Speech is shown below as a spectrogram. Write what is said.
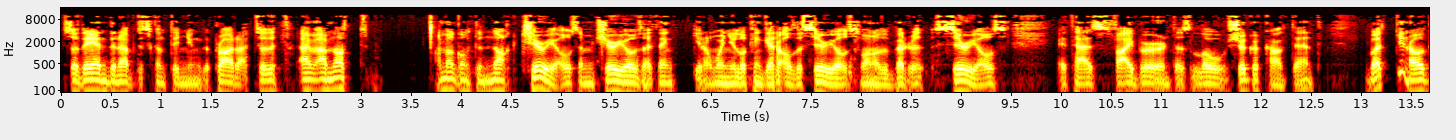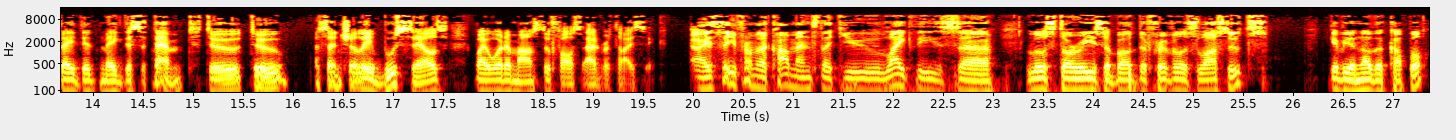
So they ended up discontinuing the product. So I'm, I'm, not, I'm not going to knock Cheerios. I mean, Cheerios, I think, you know, when you're looking at all the cereals, one of the better cereals. It has fiber and has low sugar content. But, you know, they did make this attempt to, to essentially boost sales by what amounts to false advertising. I see from the comments that you like these uh, little stories about the frivolous lawsuits. Give you another couple.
